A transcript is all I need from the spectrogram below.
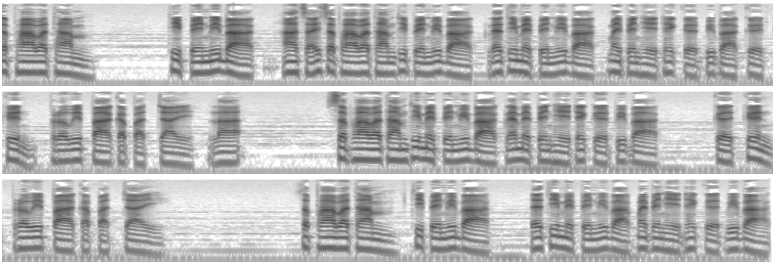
สภาวธรรมที่เป็นวิบากอาศัยสภาวธรรมที่เป็นวิบากและที่ไม่เป็นวิบากไม่เป็นเหตุให้เกิดวิบากเกิดขึ้น เพราะวิปากปัจจัยละ สภาวธรรมที่ไม่เป็นวิบากและไม่เป็นเหตุให้เกิดวิบาก เกิดขึ้น เพราะวิปากปัจจัย สภาวธรรมที่เป็นวิบาก และที่ไม่เป็นวิบากไม่เป็นเหตุให้เกิดวิบาก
